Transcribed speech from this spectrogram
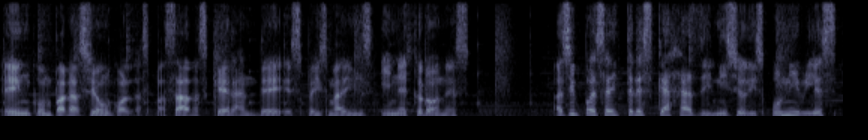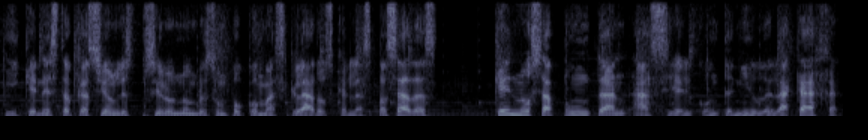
en comparación con las pasadas que eran de Space Marines y Necrones. Así pues hay tres cajas de inicio disponibles y que en esta ocasión les pusieron nombres un poco más claros que en las pasadas, que nos apuntan hacia el contenido de la caja.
